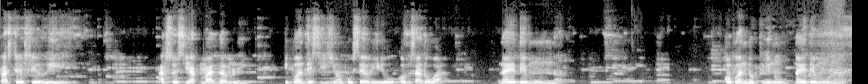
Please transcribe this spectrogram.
pasteur chéri, associé avec madame Li, qui prend décision pour servir comme ça doit. Dans aider gens. Comprendre doctrine, dans aider gens.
